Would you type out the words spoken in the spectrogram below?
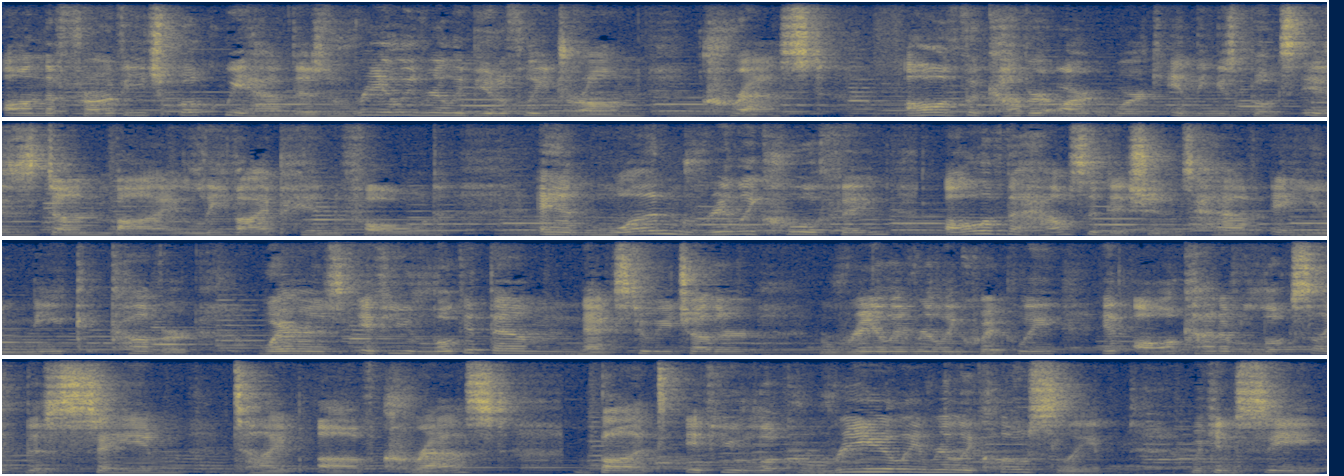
On the front of each book, we have this really, really beautifully drawn crest All of the cover artwork in these books is done by Levi Pinfold. And one really cool thing, all of the house editions have a unique cover, whereas if you look at them next to each other really, really quickly, it all kind of looks like the same type of crest. But if you look really, really closely, we can see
